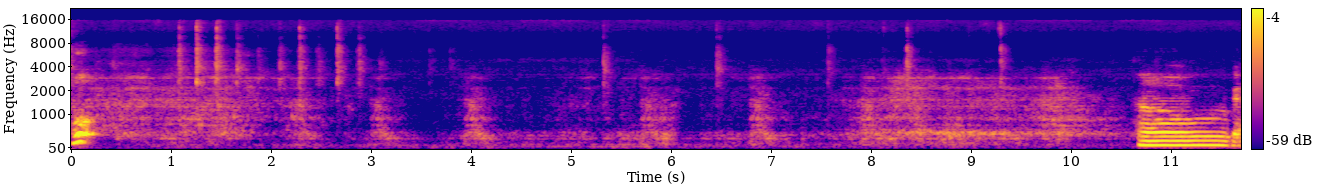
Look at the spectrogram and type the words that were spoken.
Whoa. Oh god.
